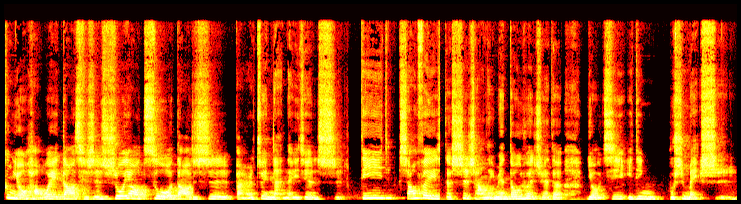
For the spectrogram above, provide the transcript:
更有好味道，其实说要做到是反而最难的一件事。第一消费的市场里面都会觉得有机一定不是美食，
